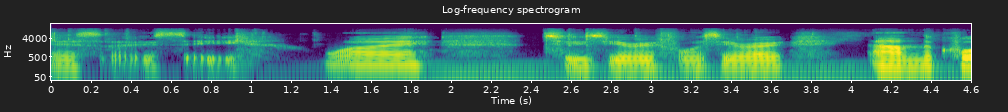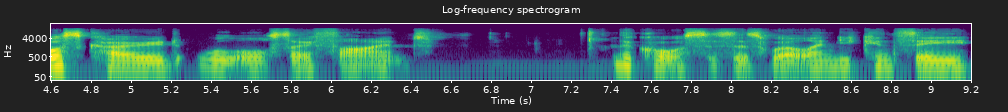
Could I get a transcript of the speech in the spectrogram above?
SOCY 2040. Um, the course code will also find the courses as well and you can see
